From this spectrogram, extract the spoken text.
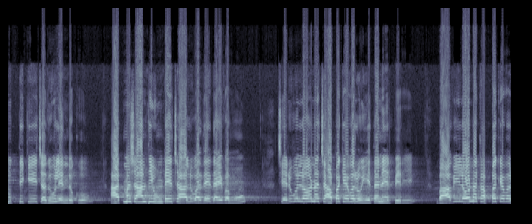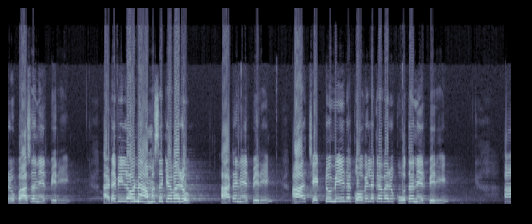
ముక్తికి చదువులేందుకు? ఆత్మశాంతి ఉంటే చాలు అదే దైవము. చెరువులోన చాపకెవరు ఈత నేర్పిరి? బావిలో నా కప్పకెవరు బాస నేర్పిరి? అడవిలో నా అమసకెవరు ఆట నేర్పిరి? ఆ చెట్టు మీద కోవెలకెవరు కూత నేర్పిరి? ఆ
